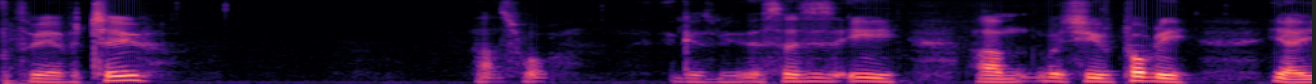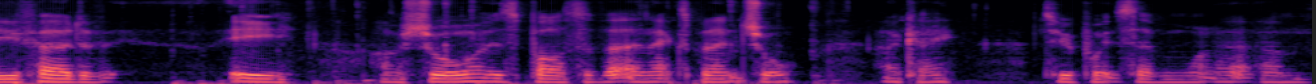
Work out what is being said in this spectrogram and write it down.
3 over 2, that's what it gives me. This, this is e, um, which you've probably, yeah, you've heard of e, I'm sure, is part of an exponential, okay? 2.71, uh, um,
